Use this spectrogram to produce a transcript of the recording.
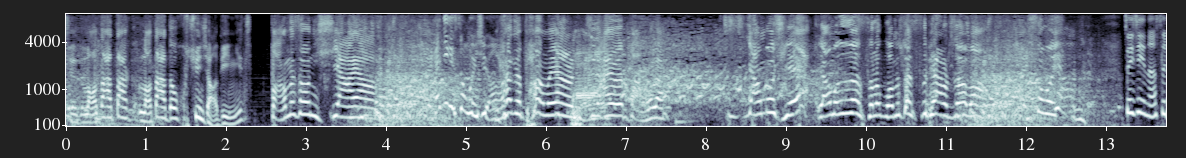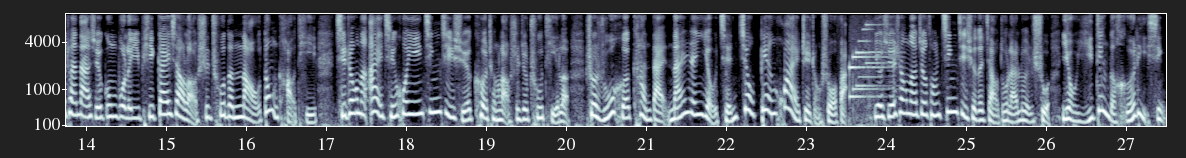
这这老大大老大都训小弟，你绑的时候你瞎呀？赶紧给送回去啊你！看这胖那样，你这还要绑回来？养不起，养不饿死了，我们算撕票，知道吗？最近呢，四川大学公布了一批该校老师出的脑洞考题，其中呢，爱情、婚姻、经济学课程老师就出题了，说如何看待“男人有钱就变坏”这种说法。有学生呢，就从经济学的角度来论述，有一定的合理性。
